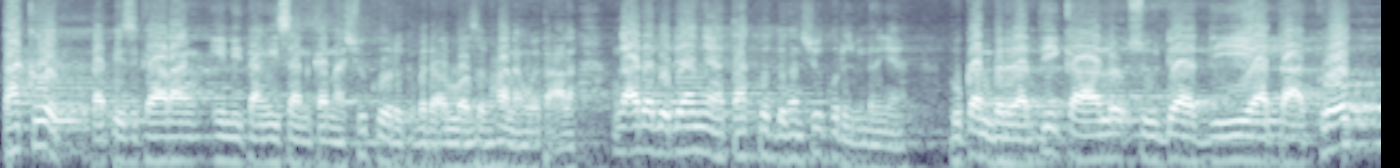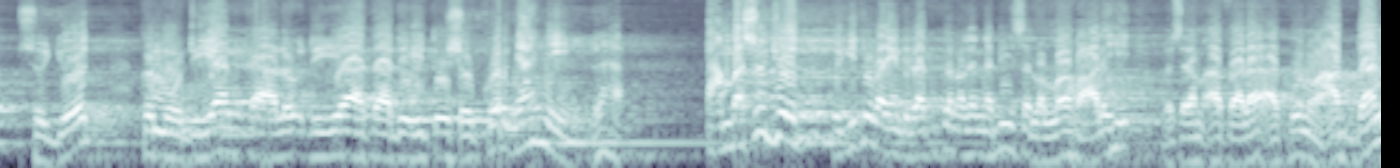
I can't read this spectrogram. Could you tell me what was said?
takut. Tapi sekarang ini tangisan karena syukur kepada Allah Subhanahu wa taala. Enggak ada bedanya takut dengan syukur sebenarnya. Bukan berarti kalau sudah dia takut sujud kemudian kalau dia tadi itu syukur nyanyi. Lah tambah sujud. Begitulah yang dilakukan oleh Nabi sallallahu alaihi wasallam. Afala akunu abdan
